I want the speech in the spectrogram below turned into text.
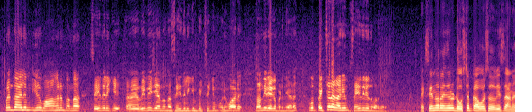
അപ്പോൾ എന്തായാലും ഈ ഒരു വാഹനം തന്ന സെയ്തലിക്ക് റിവ്യൂ ചെയ്യാൻ തന്ന സെയ്തലിക്കും പെക്സയ്ക്കും ഒരുപാട് നന്ദി രേഖപ്പെടുത്തിയാണ് അപ്പോൾ പെക്സയുടെ കാര്യം സെയ്തലി എന്ന് പറഞ്ഞുതരാം. പെക്സ എന്ന് പറയുന്നത് ഒരു ഡോർ കവർ സർവീസാണ്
